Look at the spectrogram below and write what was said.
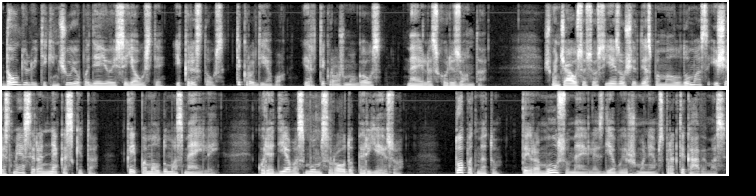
daugeliui tikinčiųjų padėjo įsijausti į Kristaus tikro Dievo ir tikro žmogaus meilės horizontą. Švenčiausiosios Jėzaus širdies pamaldumas iš esmės yra nekas kita, kaip pamaldumas meiliai, kurią Dievas mums rodo per Jėzų. Tuo pat metu tai yra mūsų meilės Dievui ir žmonėms praktikavimas.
